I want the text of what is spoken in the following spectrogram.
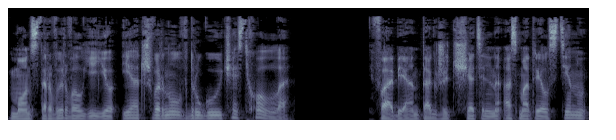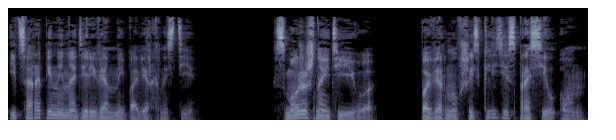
Монстр вырвал ее и отшвырнул в другую часть холла. Фабиан также тщательно осмотрел стену и царапины на деревянной поверхности. «Сможешь найти его?» Повернувшись к Лизе, спросил он.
